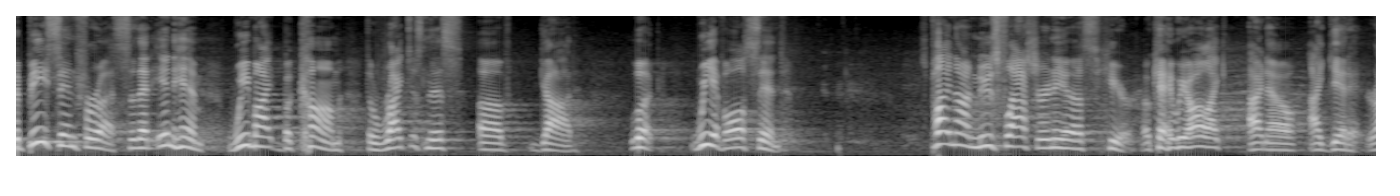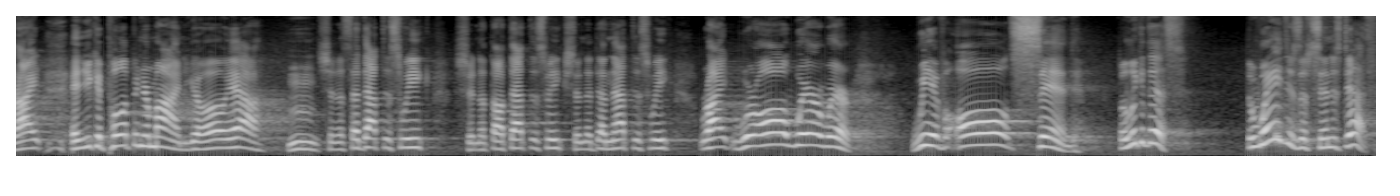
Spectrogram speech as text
to be sin for us, so that in him we might become the righteousness of God. Look, we have all sinned. It's probably not a news flash for any of us here, okay? We're all like, I know, I get it, right? And you can pull up in your mind, you go, oh yeah, mm, shouldn't have said that this week, shouldn't have thought that this week, shouldn't have done that this week, right? We're all where, where? We have all sinned. But look at this the wages of sin is death.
